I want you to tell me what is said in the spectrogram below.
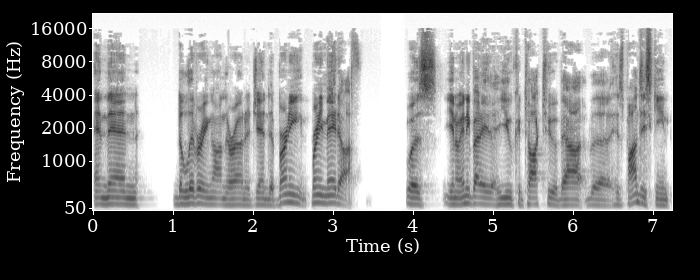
and then delivering on their own agenda. Bernie, Bernie Madoff was, you know, anybody that you could talk to about the, his Ponzi scheme,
